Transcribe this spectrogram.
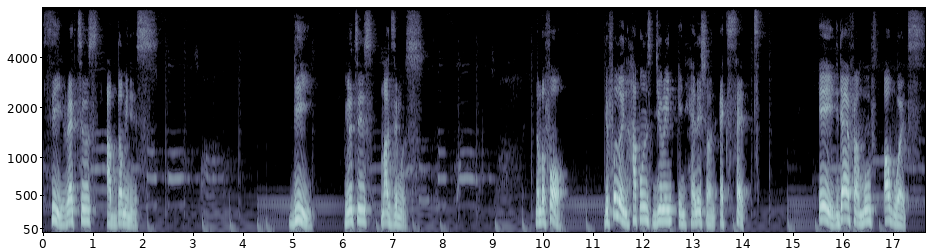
C. Rectus abdominis. B. Gluteus maximus. Number four, the following happens during inhalation except A. The diaphragm moves upwards.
